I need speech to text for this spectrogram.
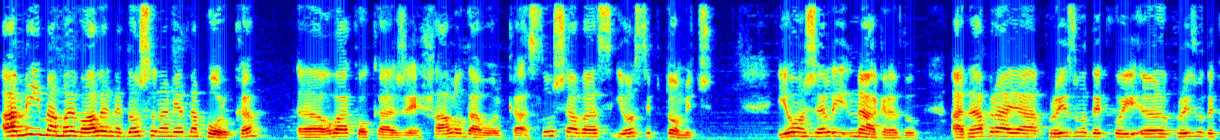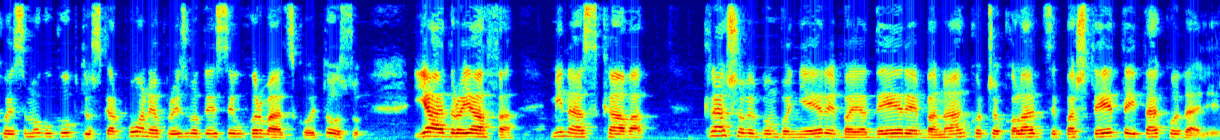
A mi imamo, evo, Alene, došla nam jedna poruka. E, ovako kaže, halo Davorka, sluša vas Josip Tomić i on želi nagradu, a nabraja proizvode, koji, e, proizvode koje se mogu kupiti u Skarpone, a proizvode se u Hrvatskoj. To su Jadro Jafa, Minas kava, krašove bombonjere, bajadere, bananko, čokoladice, paštete i tako dalje.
